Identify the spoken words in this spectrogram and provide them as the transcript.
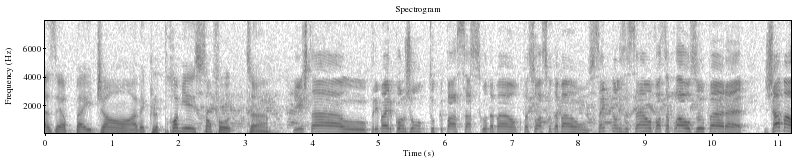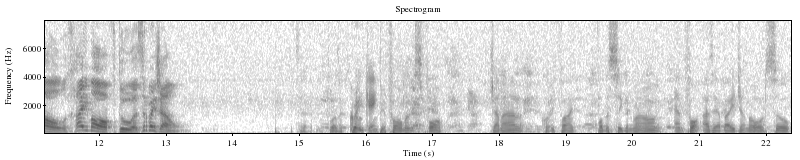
Azerbaïdjan avec le premier sans faute. E está o primeiro conjunto que passa à segunda mão, que passou à segunda mão sem penalização. Vosso aplauso para Jamal Raimov do Azerbaijão. It was a great Okay. performance for Jamal, qualified for the second round, and for Azerbaijan also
